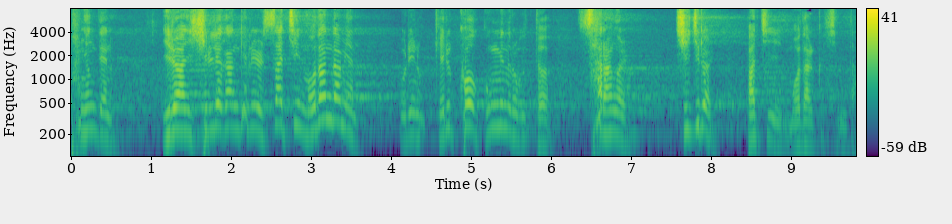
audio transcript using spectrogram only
반영되는 이러한 신뢰관계를 쌓지 못한다면 우리는 결코 국민으로부터 사랑을 지지를 받지 못할 것입니다.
